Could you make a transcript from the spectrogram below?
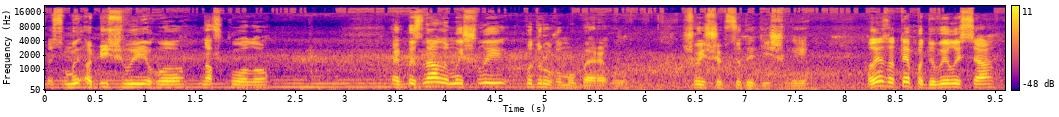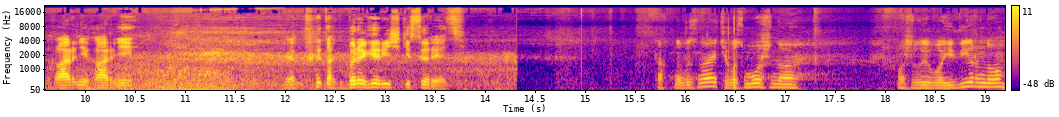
Тобто ми обійшли його навколо. Якби знали, ми йшли по другому берегу, швидше б сюди дійшли. Але зате подивилися гарні, гарні якби так, береги річки Сирець. Так, ну ви знаєте, возможно, можливо і вірно,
